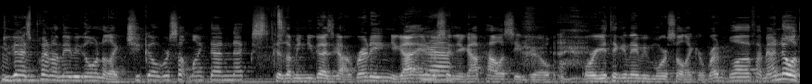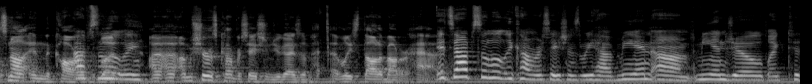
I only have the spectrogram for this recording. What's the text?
Do you Mm-hmm. guys plan on maybe going to like Chico or something like that next? Because I mean, you guys got Redding, you got Anderson, Yeah. you got Palo Cedro, or are you thinking maybe more so like a Red Bluff? I mean, I know it's not in the cards, Absolutely. but I, I- I'm sure it's conversations you guys have at least thought about or had. It's absolutely conversations we have. Me and um, me and Joe like to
